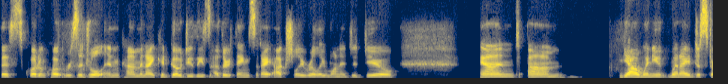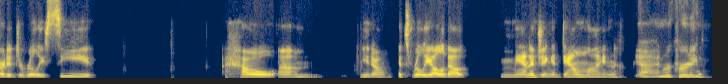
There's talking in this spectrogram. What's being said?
this quote unquote residual income and I could go do these other things that I actually really wanted to do. and um yeah when you when i just started to really see how um you know it's really all about managing a downline yeah and recruiting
